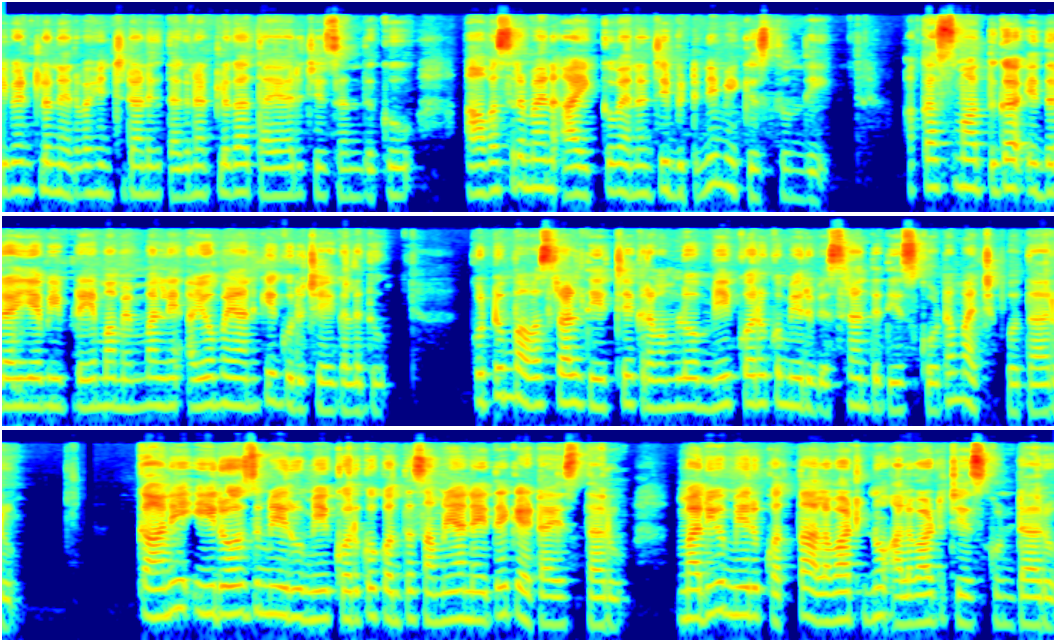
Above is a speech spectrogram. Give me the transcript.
ఈవెంట్లు నిర్వహించడానికి తగినట్లుగా తయారు చేసేందుకు అవసరమైన ఆ ఎక్కువ ఎనర్జీ బిట్ని మీకు ఇస్తుంది అకస్మాత్తుగా ఎదురయ్యే మీ ప్రేమ మిమ్మల్ని అయోమయానికి గురి చేయగలదు. కుటుంబ అవసరాలు తీర్చే క్రమంలో మీ కొరకు మీరు విశ్రాంతి తీసుకోవటం మర్చిపోతారు. కానీ ఈరోజు మీరు మీ కొరకు కొంత సమయాన్ని అయితే కేటాయిస్తారు. మరియు మీరు కొత్త అలవాట్లను అలవాటు చేసుకుంటారు.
